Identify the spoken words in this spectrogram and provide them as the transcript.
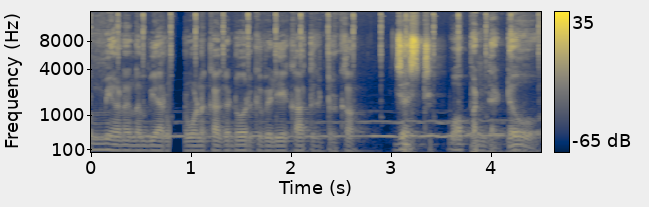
உண்மையான நம்பியார் உனக்காக டோருக்கு வெளியே காத்துக்கிட்டு இருக்கான். Just open the door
